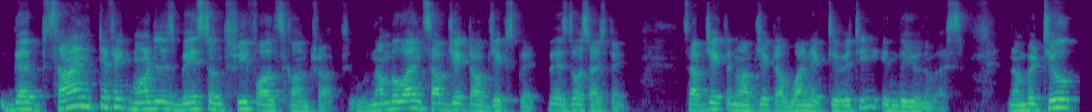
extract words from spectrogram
the scientific model is based on three false constructs. Number one, subject-object split. There's no such thing subject and object are one activity in the universe. Number two,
